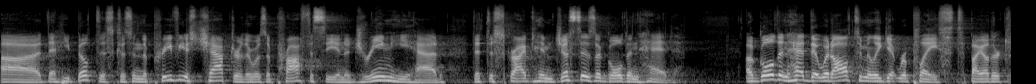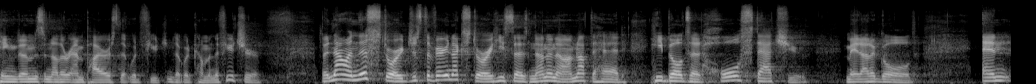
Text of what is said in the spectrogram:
uh, that he built this because in the previous chapter there was a prophecy and a dream he had that described him just as a golden head a golden head that would ultimately get replaced by other kingdoms and other empires that would, future, that would come in the future. But now in this story, just the very next story, he says, No, no, no, I'm not the head. He builds a whole statue made out of gold. And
